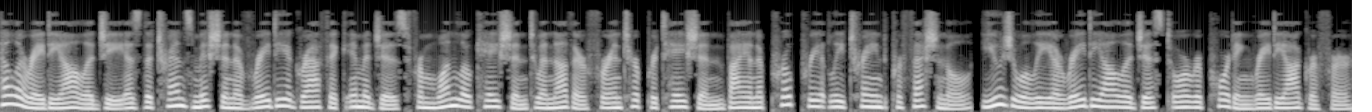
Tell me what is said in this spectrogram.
Teleradiology is the transmission of radiographic images from one location to another for interpretation by an appropriately trained professional, usually a radiologist or reporting radiographer.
